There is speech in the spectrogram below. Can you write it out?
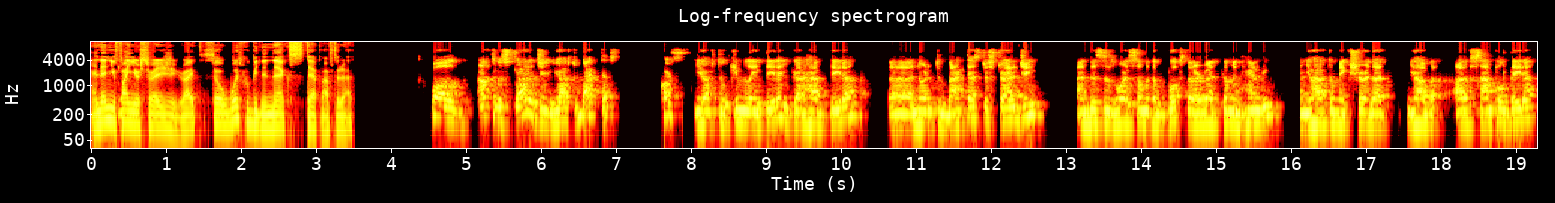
and then you find your strategy, right? So what would be the next step after that? Well, after the strategy, you have to backtest. Of course, you have to accumulate data. You got to have data uh, in order to backtest your strategy. And this is where some of the books that I read come in handy. You have to make sure that you have out of sample data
